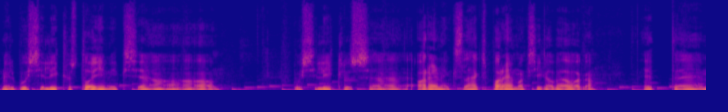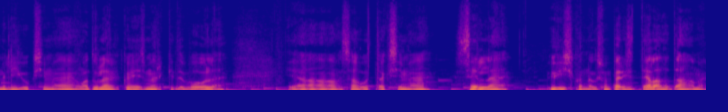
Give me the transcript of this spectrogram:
meil bussiliiklus toimiks ja bussiliiklus areneks, läheks paremaks iga päevaga et eh, me liiguksime oma tuleviku eesmärkide poole ja saavutaksime selle ühiskonna, kus me päriselt elada tahame.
